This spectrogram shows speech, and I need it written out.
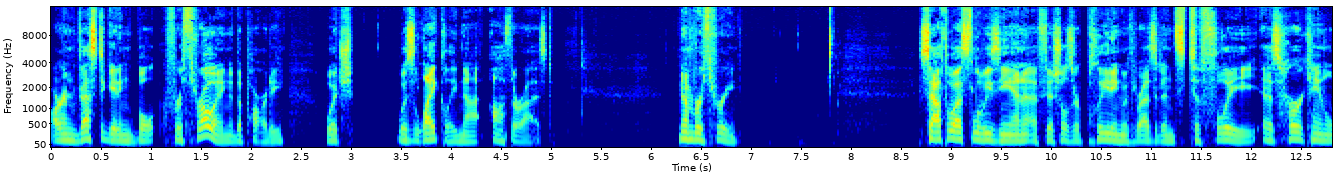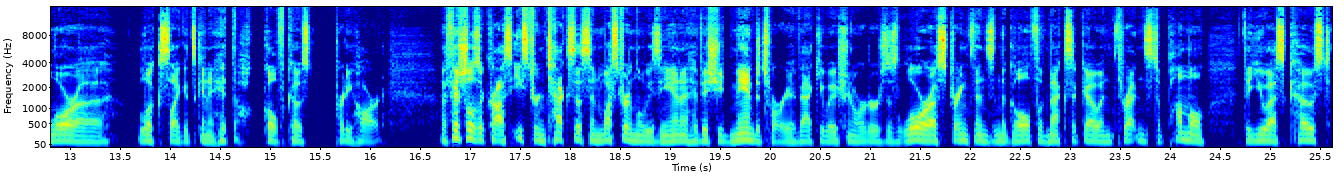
are investigating Bolt for throwing the party, which was likely not authorized. Number three. Southwest Louisiana officials are pleading with residents to flee as Hurricane Laura looks like it's going to hit the Gulf Coast pretty hard. Officials across eastern Texas and western Louisiana have issued mandatory evacuation orders as Laura strengthens in the Gulf of Mexico and threatens to pummel the U.S. coast.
